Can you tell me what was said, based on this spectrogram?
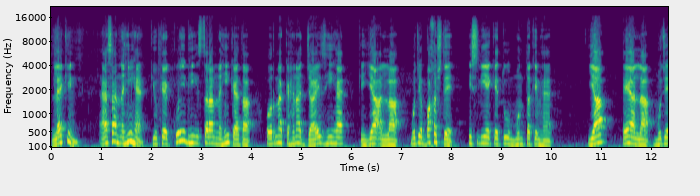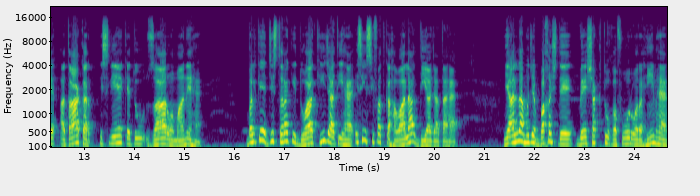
لیکن ایسا نہیں ہے کیونکہ کوئی بھی اس طرح نہیں کہتا اور نہ کہنا جائز ہی ہے کہ یا اللہ مجھے بخش دے، اس لیے کہ تو منتقم ہے۔ یا اے اللہ مجھے عطا کر، اس لیے کہ تو زار و مانے ہے بلکہ جس طرح کی دعا کی جاتی ہے، اسی صفت کا حوالہ دیا جاتا ہے۔ یا اللہ مجھے بخش دے، بے شک تو غفور و رحیم ہے۔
